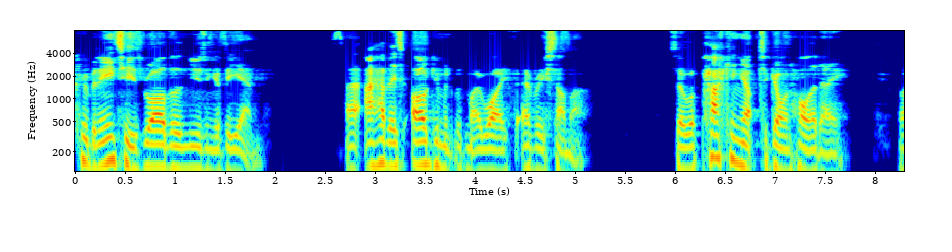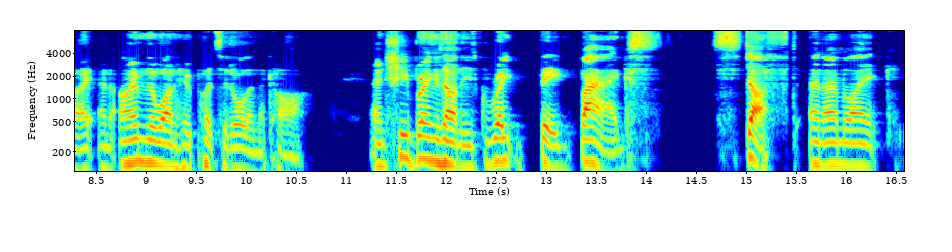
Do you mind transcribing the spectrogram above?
Kubernetes rather than using a VM. Uh, I have this argument with my wife every summer. So we're packing up to go on holiday, right? And I'm the one who puts it all in the car. And she brings out these great big bags stuffed, and I'm like,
